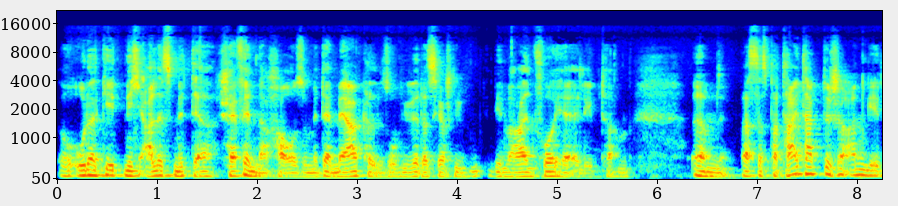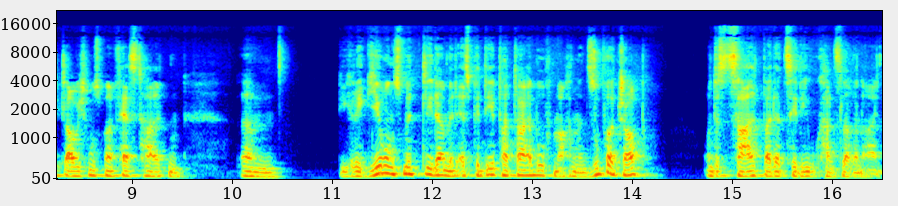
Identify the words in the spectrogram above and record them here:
Oder geht nicht alles mit der Chefin nach Hause, mit der Merkel, so wie wir das ja in den Wahlen vorher erlebt haben? Ähm, was das Parteitaktische angeht, glaube ich, muss man festhalten, ähm, die Regierungsmitglieder mit SPD-Parteibuch machen einen super Job und es zahlt bei der CDU-Kanzlerin ein.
